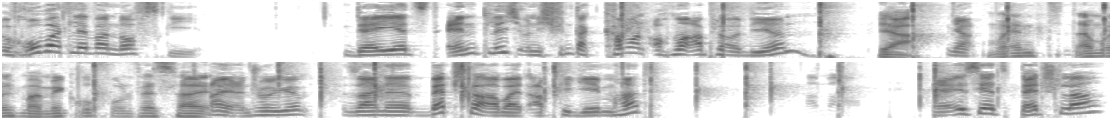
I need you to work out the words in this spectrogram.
Robert Lewandowski, der jetzt endlich, und ich finde, da kann man auch mal applaudieren, Ja. Ja. Moment, da muss ich mein Mikrofon festhalten. ah ja, entschuldige, seine Bachelorarbeit abgegeben hat. Er ist jetzt Bachelor.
